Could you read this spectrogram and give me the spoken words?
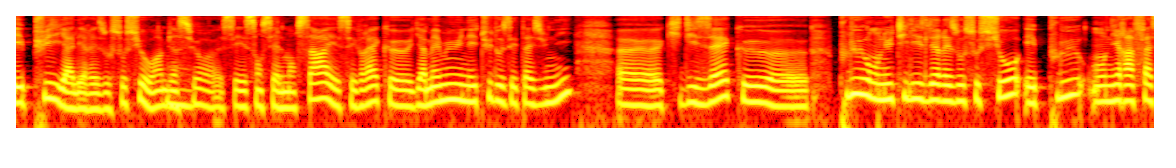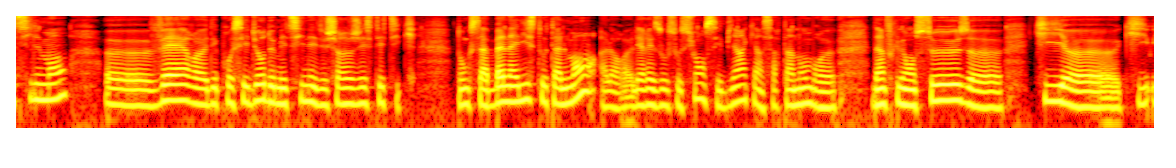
Et puis, il y a les réseaux sociaux, hein, bien mmh. sûr, euh, c'est essentiellement ça. Et c'est vrai qu'il y a même eu une étude aux États-Unis euh, qui disait que euh, plus on utilise les réseaux sociaux et plus on ira facilement vers des procédures de médecine et de chirurgie esthétique. Donc, ça banalise totalement. Alors, les réseaux sociaux, on sait bien qu'il y a un certain nombre d'influenceuses qui, qui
